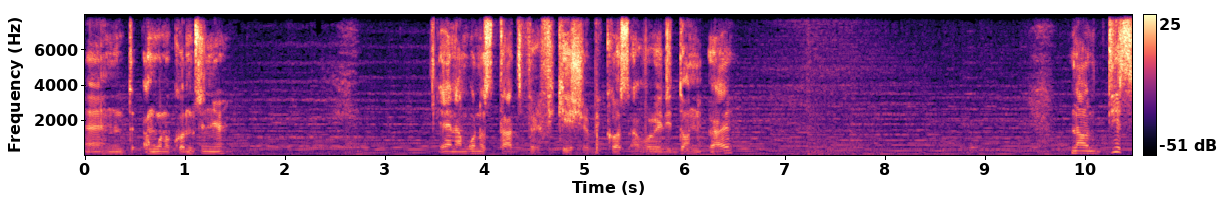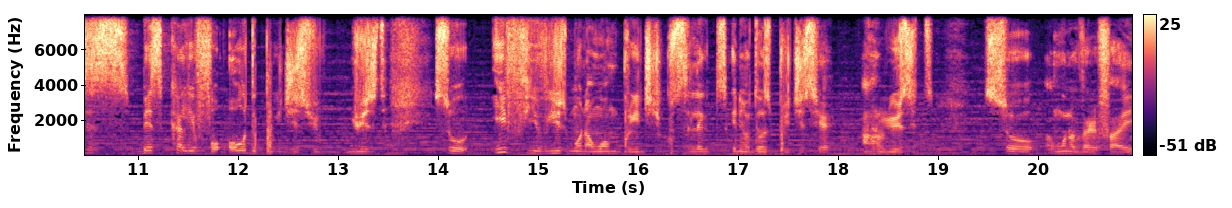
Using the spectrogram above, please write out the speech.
and i'm going to continue. And i'm going to start verification because i've already done it right? Now this is basically for all the bridges you've used. So if you've used more than one bridge you could select any of those bridges here and use it. So i'm going to verify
